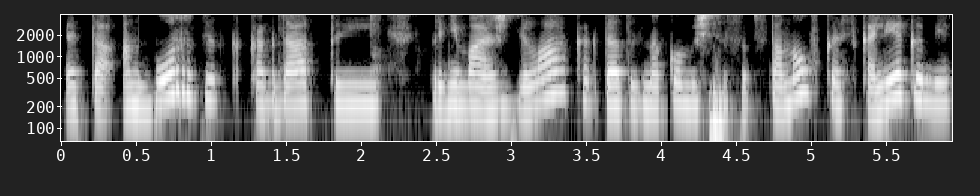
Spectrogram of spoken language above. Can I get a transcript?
Это анбординг, когда ты принимаешь дела, когда ты знакомишься с обстановкой, с коллегами,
